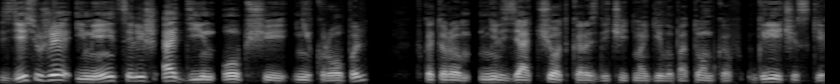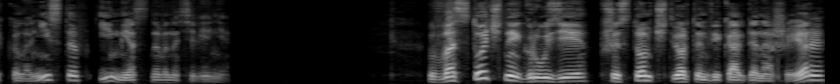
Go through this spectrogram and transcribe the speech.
здесь уже имеется лишь один общий некрополь, в котором нельзя четко различить могилы потомков греческих колонистов и местного населения. В Восточной Грузии в VI-IV веках до нашей эры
